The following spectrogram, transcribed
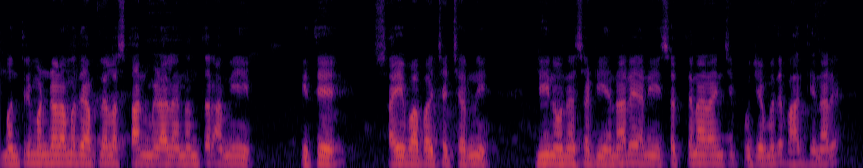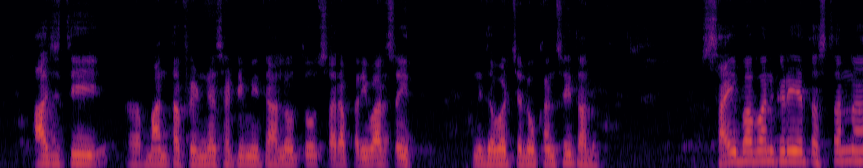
मंत्रिमंडळामध्ये आपल्याला स्थान मिळाल्यानंतर आम्ही इथे साईबाबाच्या चरणी लीन होण्यासाठी येणारे आणि सत्यनारायणची पूजेमध्ये भाग घेणारे आज ती मानता फेडण्यासाठी मी इथे आलो होतो. सारा परिवारसहित आणि जवळच्या लोकांसहित आलो. साईबाबांकडे येत असताना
